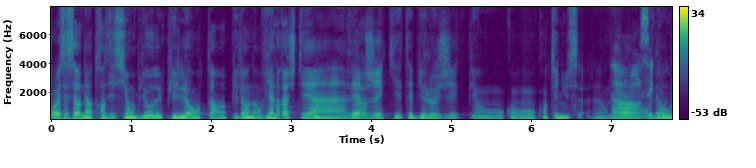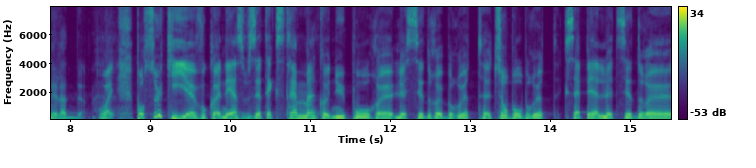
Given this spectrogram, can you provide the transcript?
Oui, c'est ça, on est en transition bio depuis longtemps. Puis là, on, vient de racheter un, un verger qui était biologique, puis on, on- on continue ça. On est- Ah, c'est est- cool. On est là-dedans. Ouais. Pour ceux qui euh, vous connaissent, vous êtes extrêmement connu pour euh, le cidre brut, euh, turbo brut, qui s'appelle le cidre euh,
